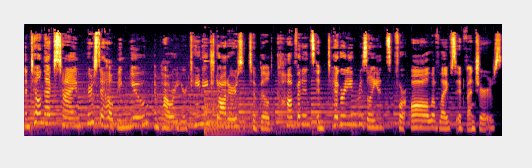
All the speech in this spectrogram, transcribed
Until next time, here's to helping you empower your teenage daughters to build confidence, integrity, and resilience for all of life's adventures.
